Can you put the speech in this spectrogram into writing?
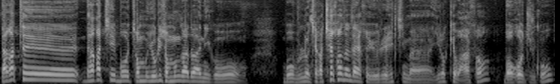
나 같은, 나같이 뭐 전문, 요리 전문가도 아니고, 뭐 물론 제가 최선을 다해서 요리를 했지만, 이렇게 와서 먹어주고,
